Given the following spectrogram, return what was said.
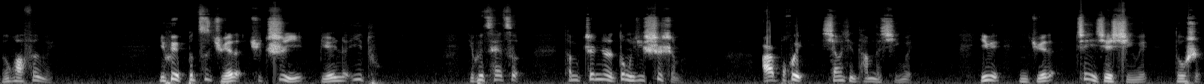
文化氛围。你会不自觉的去质疑别人的意图，你会猜测他们真正的动机是什么，而不会相信他们的行为，因为你觉得这些行为都是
